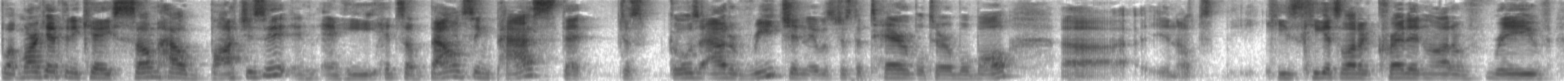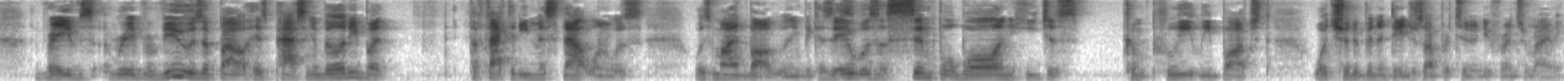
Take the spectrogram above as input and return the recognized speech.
But Mark Anthony Kaye somehow botches it and, and he hits a bouncing pass that just goes out of reach, and it was just a terrible, terrible ball. Uh, you know, he's he gets a lot of credit and a lot of rave raves rave reviews about his passing ability, but the fact that he missed that one was was mind-boggling because it was a simple ball and he just completely botched what should have been a dangerous opportunity for Inter Miami.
